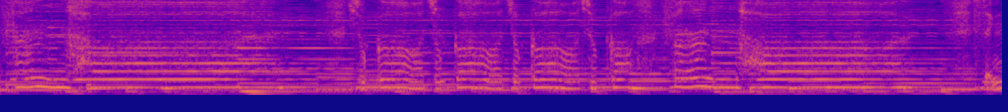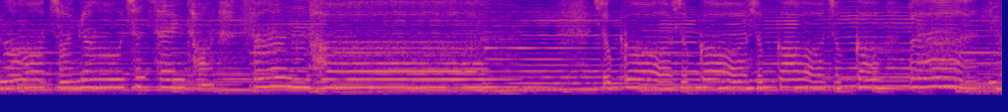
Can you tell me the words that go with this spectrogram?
分开。逐个逐个逐个逐个分开，剩我在勾出青苔分开。逐个逐个逐个逐个不用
